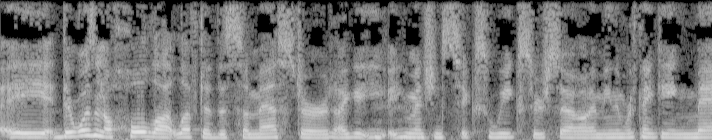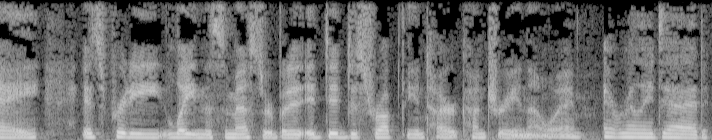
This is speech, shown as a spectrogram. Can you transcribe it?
A, there wasn't a whole lot left of the semester. I, you, you, mentioned six weeks or so. I mean, we're thinking May. It's pretty late in the semester, but it, it did disrupt the entire country in that way. It really did.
